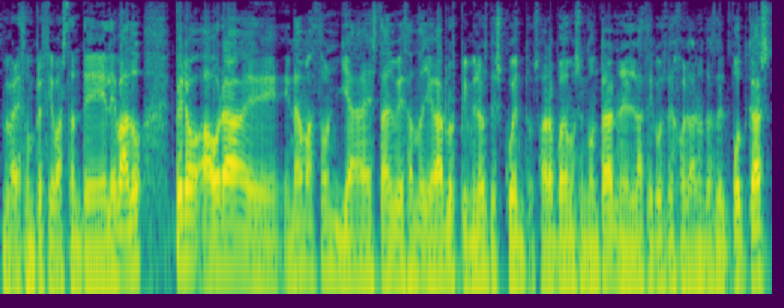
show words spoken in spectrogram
me parece un precio bastante elevado, pero ahora eh, en Amazon ya están empezando a llegar los primeros descuentos. Ahora podemos encontrar en el enlace que os dejo en las notas del podcast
